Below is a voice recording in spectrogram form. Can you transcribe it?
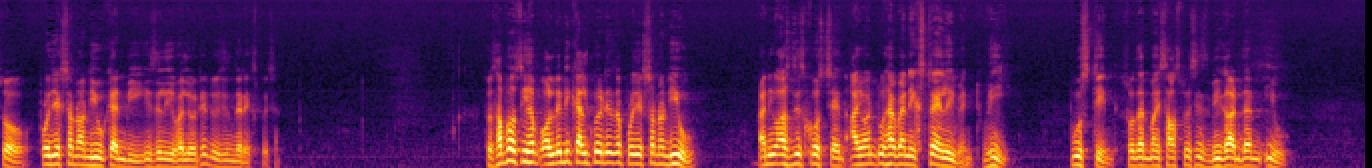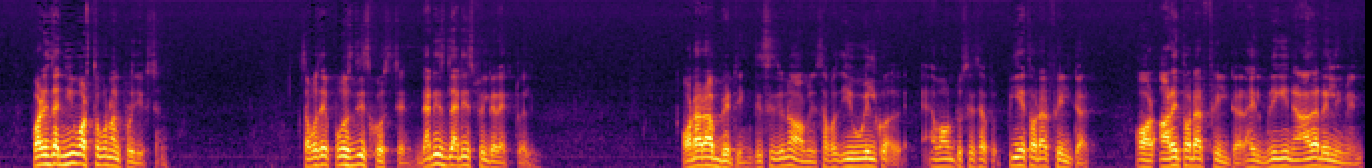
So, projection on u can be easily evaluated using that expression. So, suppose you have already calculated the projection on u and you ask this question, I want to have an extra element v pushed in, so that my subspace is bigger than u. What is the new orthogonal projection? Suppose I pose this question, that is lattice filter actually. Order updating, this is you know, I mean, suppose you will amount to say pth order filter or rth order filter, I will bring in another element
